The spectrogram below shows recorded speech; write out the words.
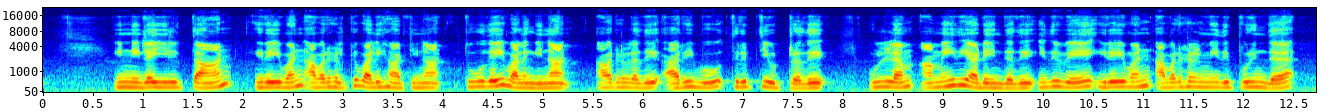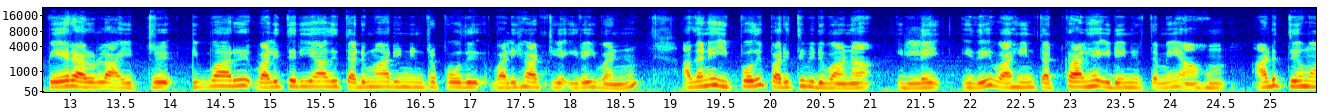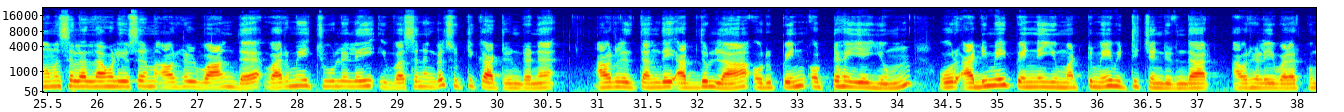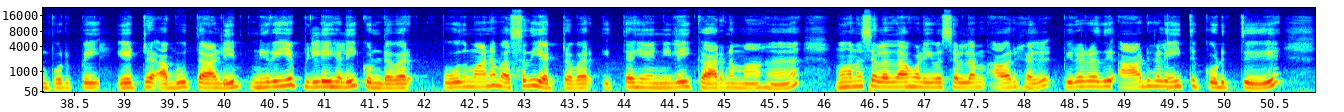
இந்நிலையில்தான் இறைவன் அவர்களுக்கு வழிகாட்டினான். தூதை வழங்கினான். அவர்களது அறிவு திருப்தியுற்றது. உள்ளம் அமைதி அடைந்தது. இதுவே இறைவன் அவர்கள் மீது புரிந்த பேரருளாயிற்று. இவ்வாறு வழி தெரியாது தடுமாறி நின்றபோது வழிகாட்டிய இறைவன் அதனை இப்போது பறித்து விடுவானா? இல்லை. இது வகையின் தற்காலிக இடைநிறுத்தமே ஆகும். அடுத்து முகமது சல்லா அலிவசம் அவர்கள் வாழ்ந்த வறுமை சூழலை இவ்வசனங்கள் சுட்டிக்காட்டுகின்றன. அவர்களது தந்தை அப்துல்லா ஒரு பெண் ஒட்டகையையும் ஒரு அடிமை பெண்ணையும் மட்டுமே விட்டு சென்றிருந்தார். அவர்களை வளர்க்கும் பொறுப்பை ஏற்ற அபு தாலிப் நிறைய பிள்ளைகளை கொண்டவர் போதுமான வசதியற்றவர். இத்தகைய நிலை காரணமாக முகமது சல்லாஹ் அலைவசல்லம் அவர்கள் பிறரது ஆடுகளை வைத்து கொடுத்து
